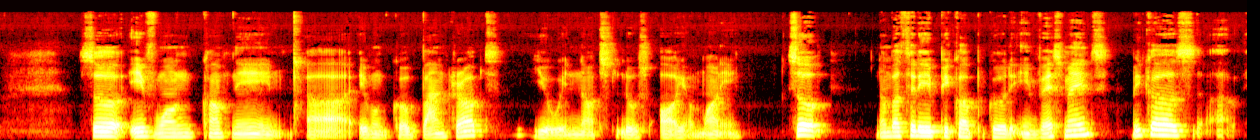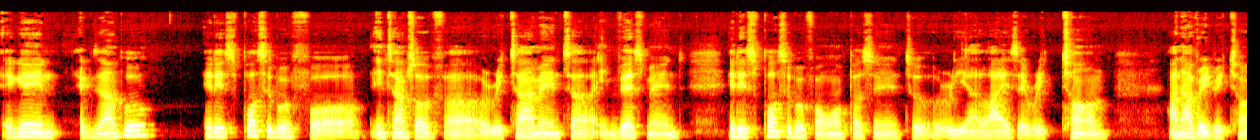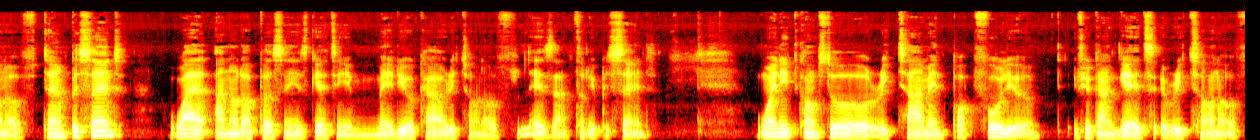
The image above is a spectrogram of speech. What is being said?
So if one company uh, even go bankrupt, you will not lose all your money. So number three, pick up good investments because uh, again, example, it is possible for, in terms of uh, retirement uh, investment, it is possible for one person to realize a return, an average return of 10%, while another person is getting a mediocre return of less than 3%. When it comes to retirement portfolio, if you can get a return of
